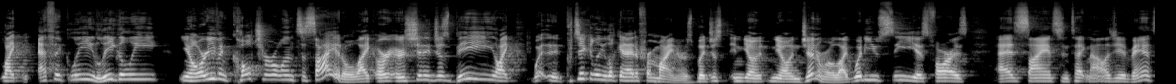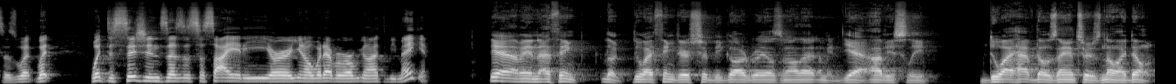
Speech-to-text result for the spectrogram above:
like ethically legally you know or even cultural and societal? Like or, or should it just be like particularly looking at it from minors but just in, you know you know in general like what do you see as far as as science and technology advances? What what what decisions as a society or you know whatever are we going to have to be making? Yeah i mean i think look do i think there should be guardrails and all that? I mean yeah obviously do I have those answers? No, I don't.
